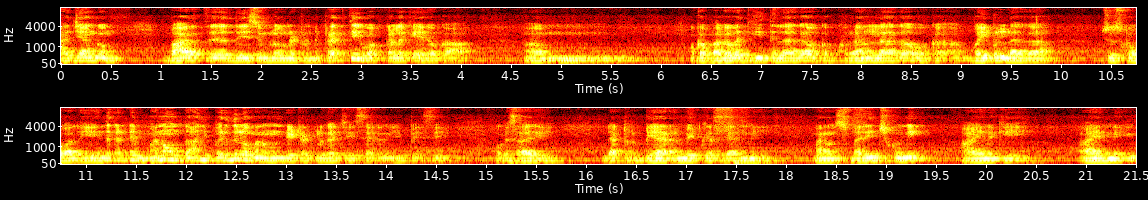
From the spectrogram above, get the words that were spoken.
రాజ్యాంగం భారతదేశంలో ఉన్నటువంటి ప్రతి ఒక్కళ్ళకి ఏదో ఒక ఒక భగవద్గీత లాగా ఒక ఖురాన్ లాగా ఒక బైబిల్ లాగా చూసుకోవాలి. ఎందుకంటే మనం దాని పరిధిలో మనం ఉండేటట్లుగా చేశారని చెప్పేసి ఒకసారి డాక్టర్ బిఆర్ అంబేద్కర్ గారిని మనం స్మరించుకుని ఆయనకి ఆయన్ని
